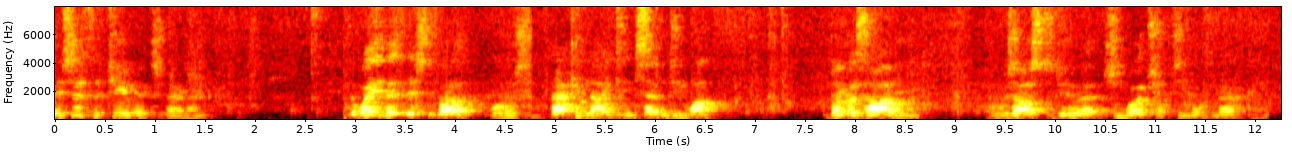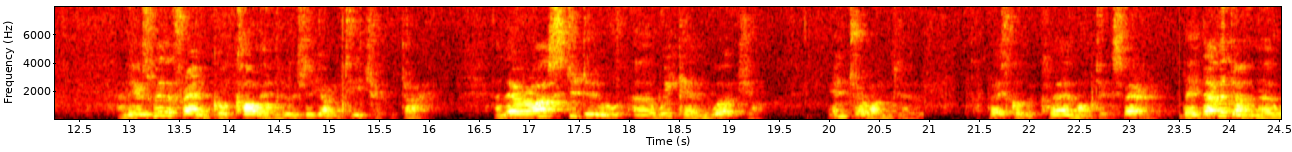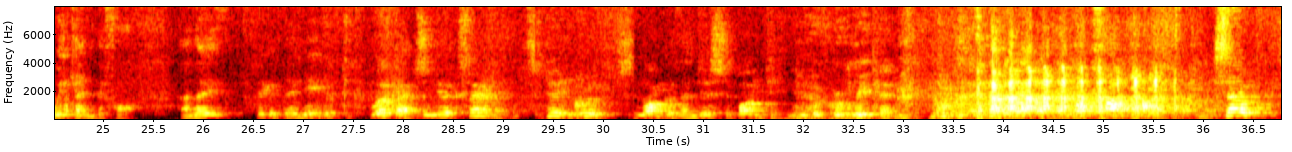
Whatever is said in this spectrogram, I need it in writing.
this is the tube experiment. The way that this developed was back in 1971. Douglas Harding was asked to do uh, some workshops in North America. And he was with a friend called Colin, who was a young teacher at the time. And they were asked to do a weekend workshop in Toronto, a place called the Claremont Experiment. They'd never done a weekend before. And they figured they needed to work out some new experiments, doing groups longer than just appointing, you know, for a weekend. so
